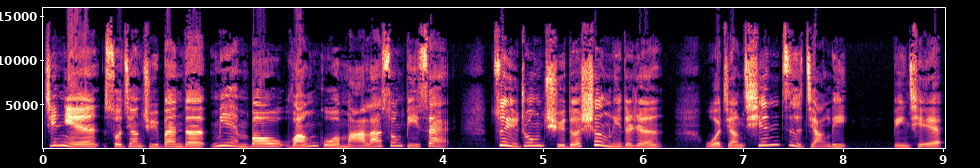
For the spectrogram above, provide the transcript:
今年所将举办的面包王国马拉松比赛，最终取得胜利的人，我将亲自奖励，并且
